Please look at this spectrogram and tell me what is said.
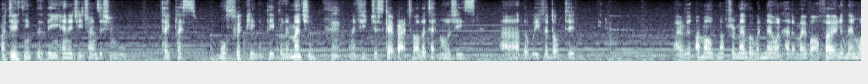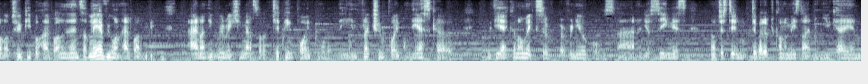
I do think that the energy transition will take place more swiftly than people imagine. Hmm. And if you just go back to other technologies uh, that we've adopted, I'm old enough to remember when no one had a mobile phone and then one or two people had one and then suddenly everyone had one. And I think we're reaching that sort of tipping point or the inflection point on the S curve with the economics of, of renewables. Uh, and you're seeing this not just in developed economies like the UK and,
